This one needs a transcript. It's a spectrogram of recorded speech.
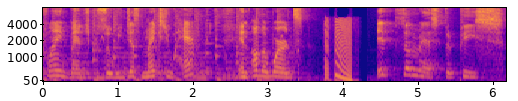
Playing Banjo-Kazooie just makes you happy. In other words, it's a masterpiece.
